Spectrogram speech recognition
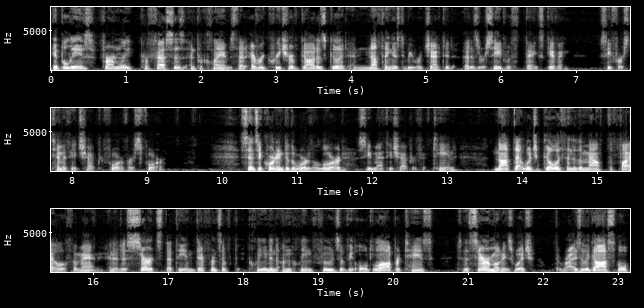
It believes, firmly professes, and proclaims that every creature of God is good, and nothing is to be rejected that is received with thanksgiving. See 1 Timothy chapter 4, verse 4. Since according to the word of the Lord, see Matthew chapter 15, not that which goeth into the mouth defileth a man, and it asserts that the indifference of clean and unclean foods of the old law pertains to the ceremonies which, with the rise of the gospel,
